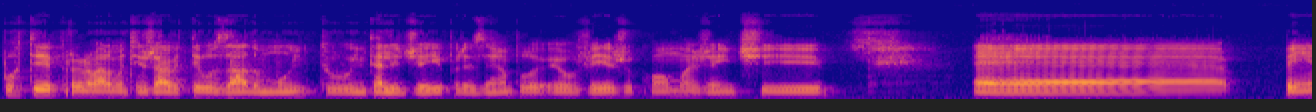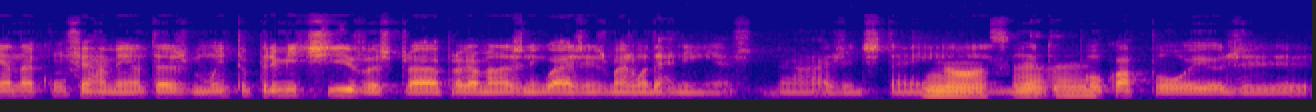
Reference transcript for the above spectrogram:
por ter programado muito em Java e ter usado muito IntelliJ, por exemplo, eu vejo como a gente é, pena com ferramentas muito primitivas para programar nas linguagens mais moderninhas. Né? A gente tem Nossa, muito é. pouco apoio de,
